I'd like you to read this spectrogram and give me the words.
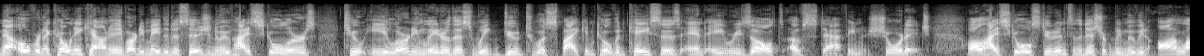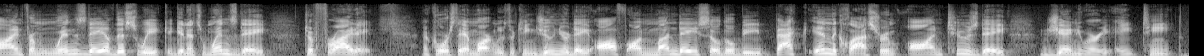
Now, over in Oconee County, they've already made the decision to move high schoolers to e-learning later this week due to a spike in COVID cases and a result of staffing shortage. All high school students in the district will be moving online from Wednesday of this week. Again, it's Wednesday to Friday. Of course, they have Martin Luther King Jr. Day off on Monday, so they'll be back in the classroom on Tuesday, January 18th.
